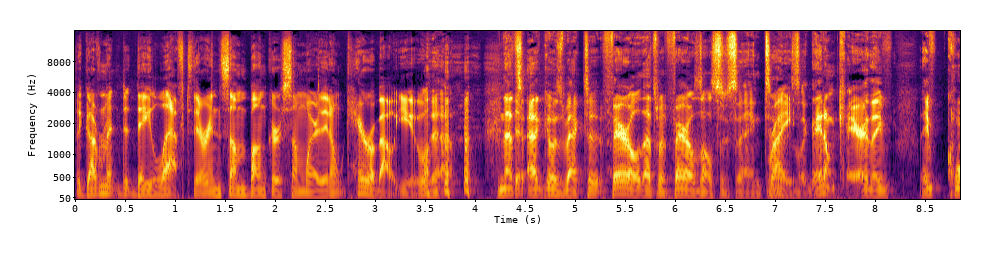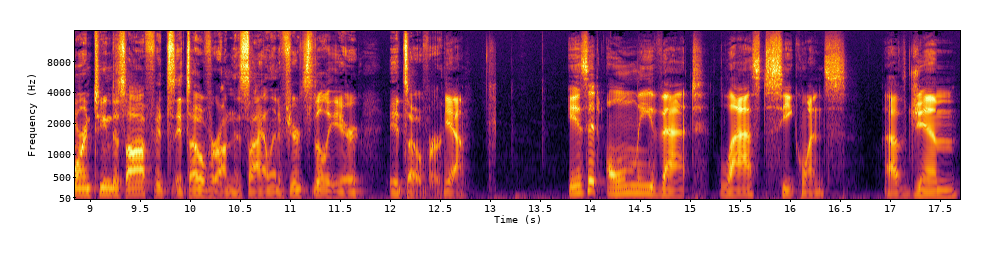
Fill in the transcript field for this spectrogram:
the government they left. They're in some bunker somewhere. They don't care about you. yeah and that's that goes back to Farrell that's what Farrell's also saying too Right. it's like they don't care they've they've quarantined us off it's it's over on this island if you're still here it's over Yeah. Is it only that last sequence of Jim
